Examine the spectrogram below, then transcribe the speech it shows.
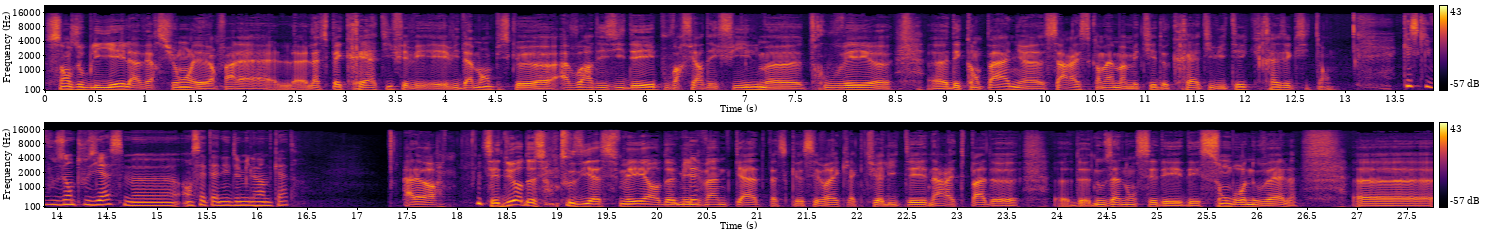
sans oublier la version, et, enfin l'aspect créatif évidemment, puisque euh, avoir des idées, pouvoir faire des films, trouver des campagnes, ça reste quand même un métier de créativité très excitant. Qu'est-ce qui vous enthousiasme en cette année 2024 alors, c'est dur de s'enthousiasmer en 2024 parce que c'est vrai que l'actualité n'arrête pas de, de, nous annoncer des, des sombres nouvelles. Euh,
